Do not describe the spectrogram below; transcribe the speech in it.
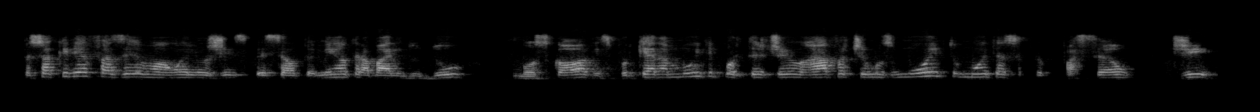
Eu só queria fazer uma, um elogio especial também ao trabalho do Du Moscovis, porque era muito importante. Eu e o Rafa tínhamos muito, muito essa preocupação de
